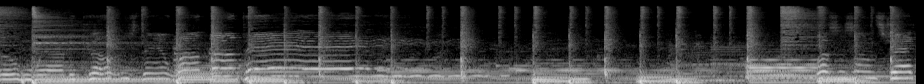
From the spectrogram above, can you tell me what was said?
aware because they want the on strike,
